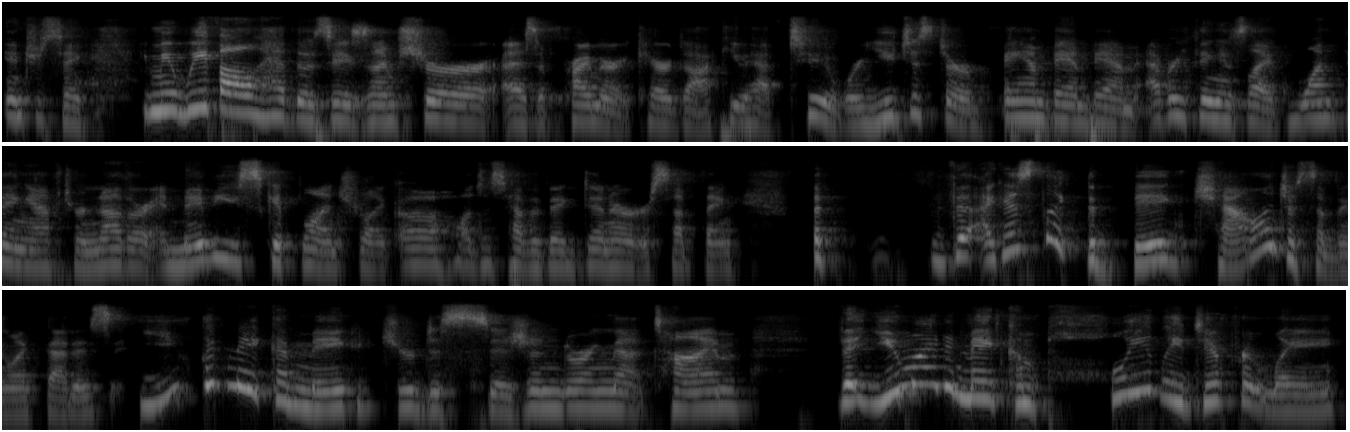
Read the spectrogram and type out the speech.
Interesting. I mean, we've all had those days, and I'm sure as a primary care doc, you have too, where you just are bam, bam, bam. Everything is like one thing after another. And maybe you skip lunch, you're like, oh, I'll just have a big dinner or something. But the, I guess like the big challenge of something like that is you could make a major decision during that time that you might have made completely differently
